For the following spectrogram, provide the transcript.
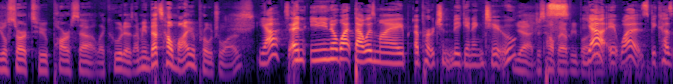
you'll start to parse out like who it is. I mean, that's how my approach was. Yeah. And you know what? That was my approach in the beginning too. Yeah, just help everybody. Yeah, it was because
